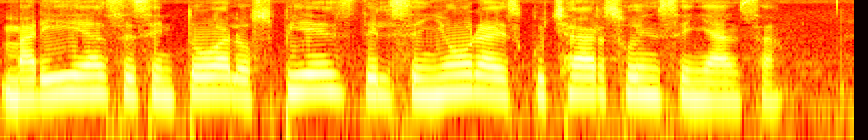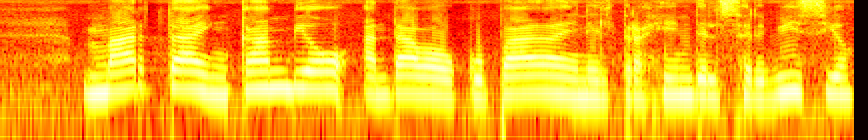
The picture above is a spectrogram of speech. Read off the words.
María se sentó a los pies del Señor a escuchar su enseñanza. Marta, en cambio, andaba ocupada en el trajín del servicio,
